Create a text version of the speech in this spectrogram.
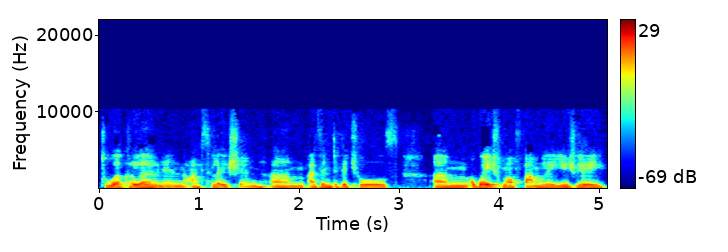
to work alone in isolation um, as individuals, um, away from our family. Usually,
